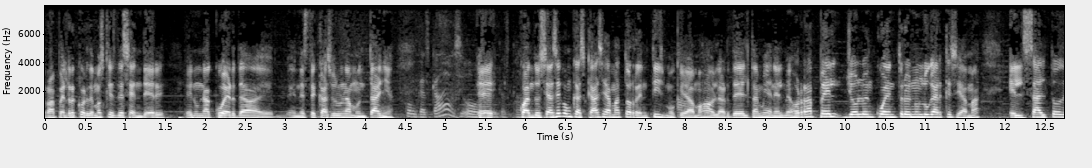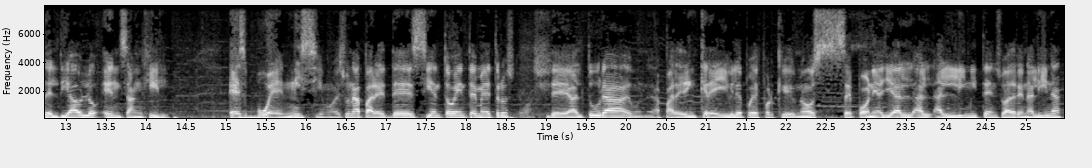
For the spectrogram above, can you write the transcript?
Rappel, recordemos que es descender en una cuerda, eh, en este caso en una montaña. ¿Con cascadas o Eh, cascadas? cuando se hace con cascada se llama torrentismo, que vamos a hablar de él también. El mejor rappel yo lo encuentro en un lugar que se llama El Salto del Diablo en San Gil. Es buenísimo, es una pared de 120 metros de altura, una pared increíble pues porque uno se pone allí al al- al límite en su adrenalina.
